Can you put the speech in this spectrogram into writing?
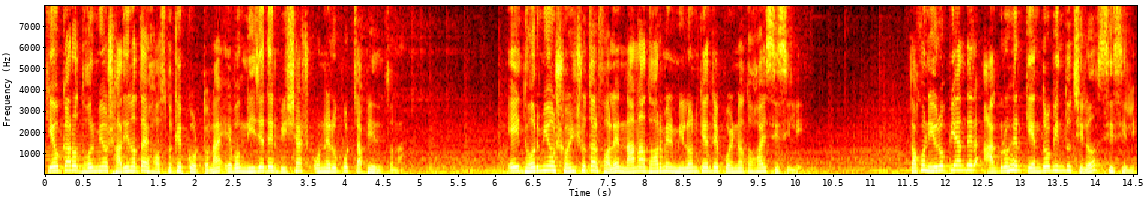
কেউ কারও ধর্মীয় স্বাধীনতায় হস্তক্ষেপ করত না এবং নিজেদের বিশ্বাস অন্যের উপর চাপিয়ে দিত না। এই ধর্মীয় সহিংসতার ফলে নানা ধর্মের মিলন কেন্দ্রে পরিণত হয় সিসিলি। তখন ইউরোপিয়ানদের আগ্রহের কেন্দ্রবিন্দু ছিল সিসিলি।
